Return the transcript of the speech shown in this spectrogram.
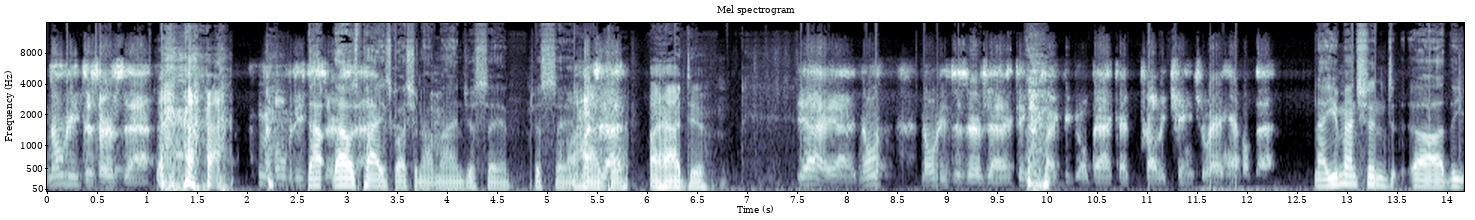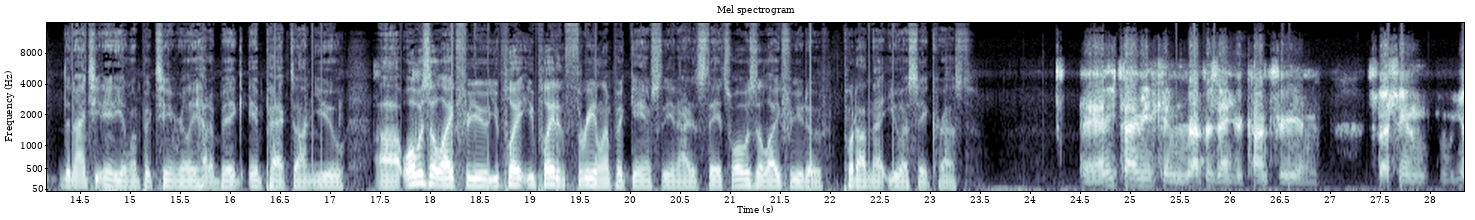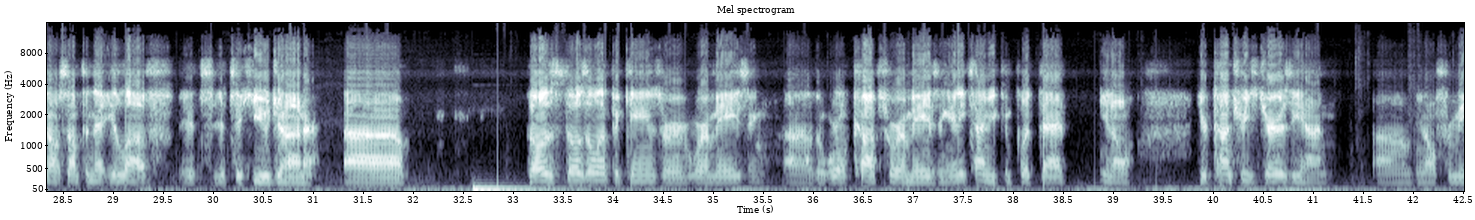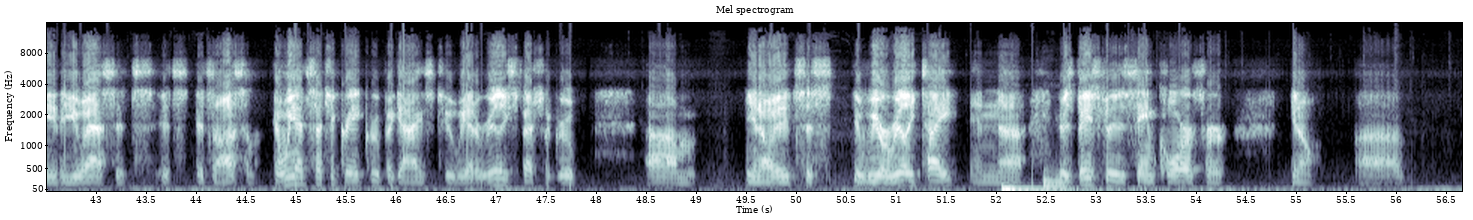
nobody deserves that. nobody that, deserves that was that. Patty's question, not mine. Just saying. Just saying. I had to. I had to. Yeah, yeah. No, nobody deserves that. I think if I could go back, I'd probably change the way I handled that. Now you mentioned uh, the the 1980 Olympic team really had a big impact on you. Uh, what was it like for you? You played you played in three Olympic games for the United States. What was it like for you to put on that USA crest? Anytime you can represent your country and especially in you know something that you love, it's it's a huge honor. Uh, those those Olympic games were, were amazing. Uh, the World Cups were amazing. Anytime you can put that you know your country's jersey on um, you know, for me, the U.S., it's it's it's awesome, and we had such a great group of guys too. We had a really special group. Um, you know, it's just we were really tight, and uh, mm-hmm. it was basically the same core for, you know, uh,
